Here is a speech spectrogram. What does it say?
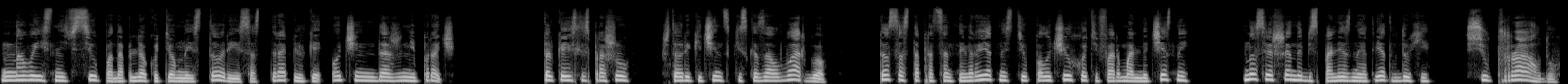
«Но выяснить всю подоплеку темной истории со страпелькой очень даже не прочь. Только если спрошу, что Рикичинский сказал Варгу, то со стопроцентной вероятностью получу хоть и формально честный, но совершенно бесполезный ответ в духе «всю правду».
